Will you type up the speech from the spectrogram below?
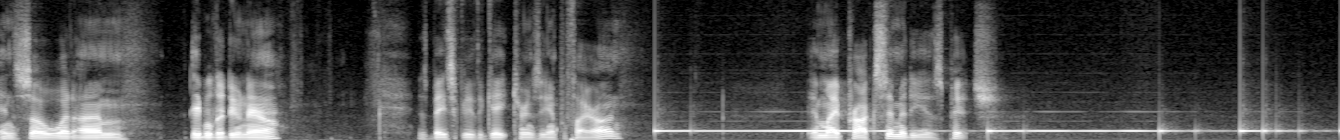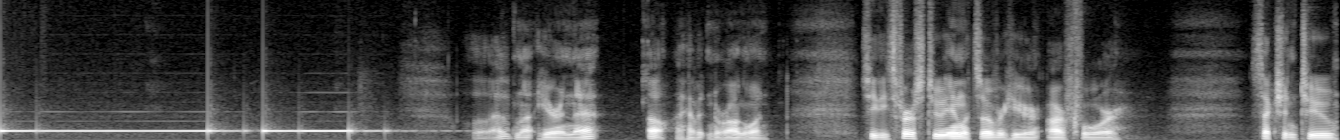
And so what I'm able to do now is basically the gate turns the amplifier on and my proximity is pitch. I'm not hearing that. Oh, I have it in the wrong one. See, these first two inlets over here are for section 2,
